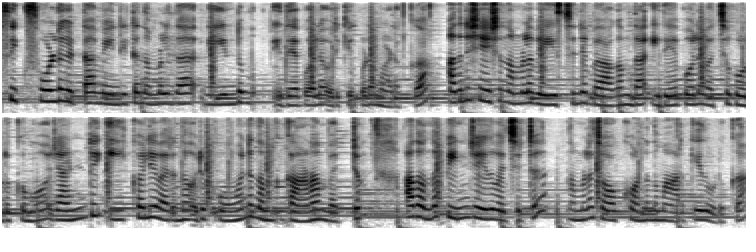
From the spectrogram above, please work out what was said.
സിക്സ് ഫോൾഡ് കിട്ടാൻ വേണ്ടിയിട്ട് നമ്മൾ ഇതാ വീണ്ടും ഇതേപോലെ ഒരിക്കൽ കൂടെ മടക്കുക. അതിനുശേഷം നമ്മൾ വേസ്റ്റിന്റെ ഭാഗം ദാ ഇതേപോലെ വെച്ച് കൊടുക്കുമ്പോൾ രണ്ട് ഈക്വലി വരുന്ന ഒരു പോയിന്റ് നമുക്ക് കാണാൻ പറ്റും. അതൊന്ന് പിൻ ചെയ്ത് വെച്ചിട്ട് നമ്മൾ ചോക്ക് കൊണ്ടൊന്ന് മാർക്ക് ചെയ്ത് കൊടുക്കുക.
